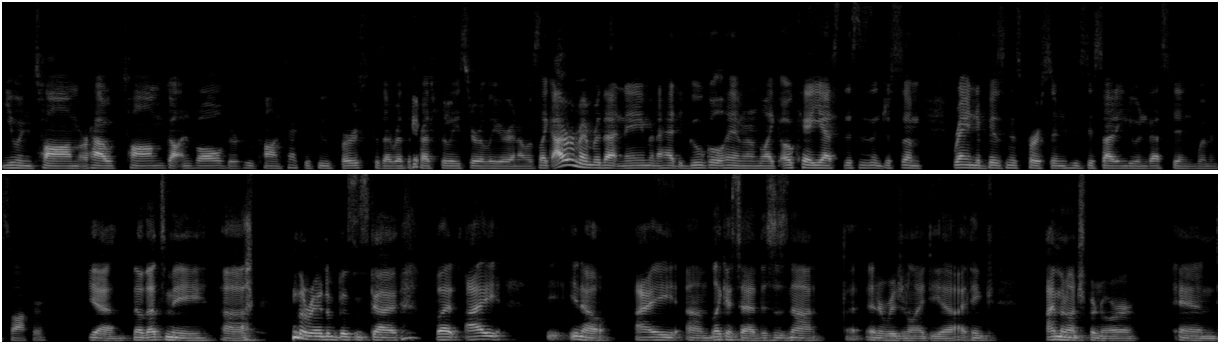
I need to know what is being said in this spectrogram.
you and Tom, or how Tom got involved, or who contacted who first. Because I read the press release earlier, and I was like, I remember that name, and I had to Google him, and I'm like, okay, yes, this isn't just some random business person who's deciding to invest in women's soccer. yeah no that's me uh the random business guy. But i you know i um like i said this is not an original idea. I think i'm an entrepreneur and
